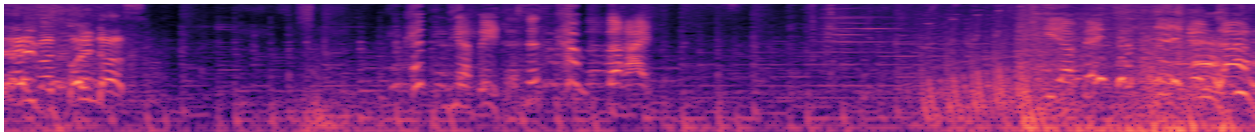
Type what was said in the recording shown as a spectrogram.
Hey, was soll denn das? Captain Diabetes ist kampfbereit. Diabetes-Regeln da!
